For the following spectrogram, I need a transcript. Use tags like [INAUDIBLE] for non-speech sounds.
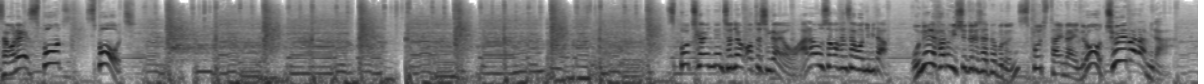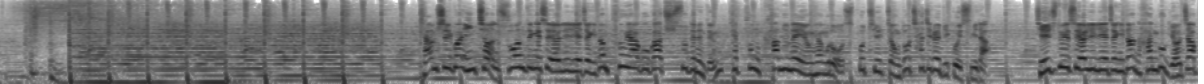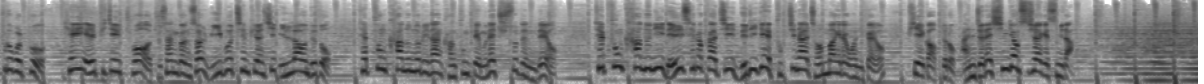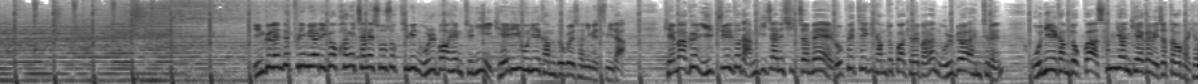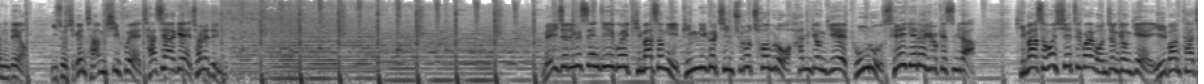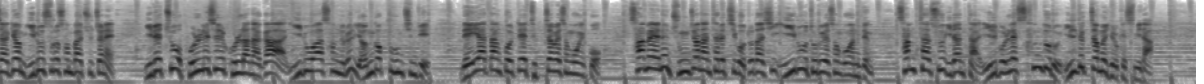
한상원의 스포츠 스포츠 스포츠가 있는 저녁 어떠신가요? 아나운서 한상원입니다. 오늘 하루 이슈들을 살펴보는 스포츠 타임라인으로 출발합니다. 잠실과 인천, 수원 등에서 열릴 예정이던 프로야구가 취소되는 등 태풍 카눈의 영향으로 스포츠 일정도 차질을 빚고 있습니다. 제주도에서 열릴 예정이던 한국 여자 프로골프 KLPGA 투어 두산건설 위브 챔피언십 1라운드도 태풍 카눈으로 인한 강풍 때문에 취소됐는데요. 태풍 카눈이 내일 새벽까지 느리게 북진할 전망이라고 하니까요. 피해가 없도록 안전에 신경 쓰셔야겠습니다. 잉글랜드 프리미어리그 황희찬의 소속팀인 울버햄튼이 게리 오닐 감독을 선임했습니다. 개막을 일주일도 남기지 않은 시점에 로페테기 감독과 결발한 울버햄튼은 오닐 감독과 3년 계약을 맺었다고 밝혔는데요. 이 소식은 잠시 후에 자세하게 전해드립니다. 메이저리그 샌디에고의 김하성이 빅리그 진출 후 처음으로 한 경기에 도루 3개를 기록했습니다. 김하성은 시애틀과의 원정 경기에 1번 타자 겸 2루수로 선발 출전해 1회 초 볼넷을 골라나가 2루와 3루를 연거푸 훔친 뒤 내야 땅볼 때 득점에 성공했고 3회에는 중전 안타를 치고 또다시 2루 도루에 성공하는 등 3타수 1안타 1볼넷 3도루 1득점을 기록했습니다.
